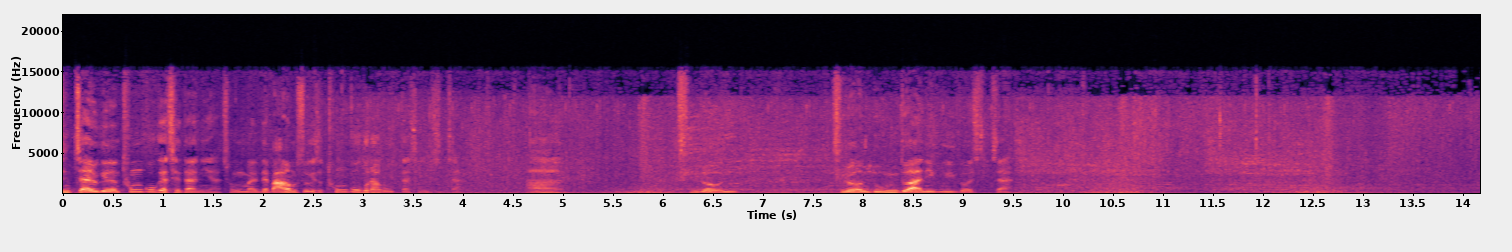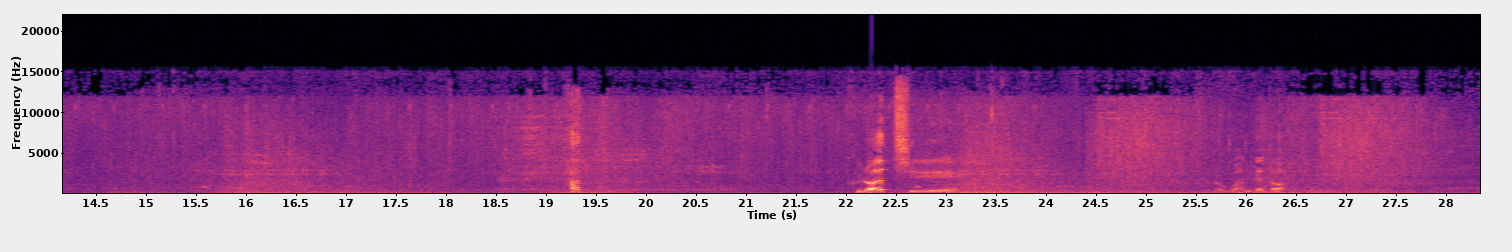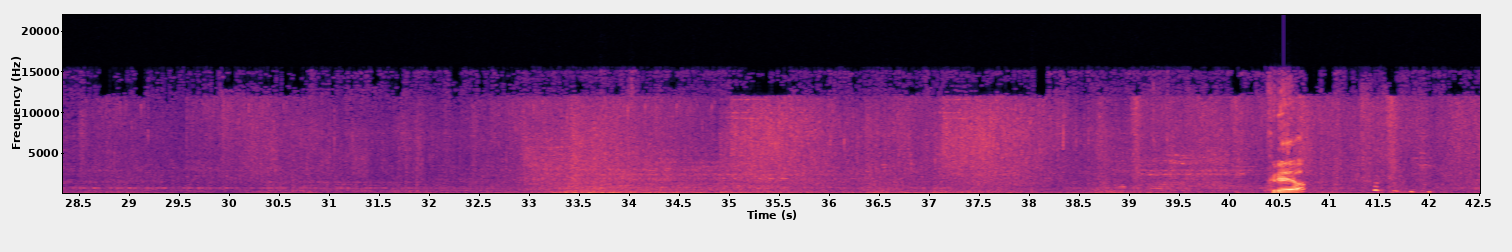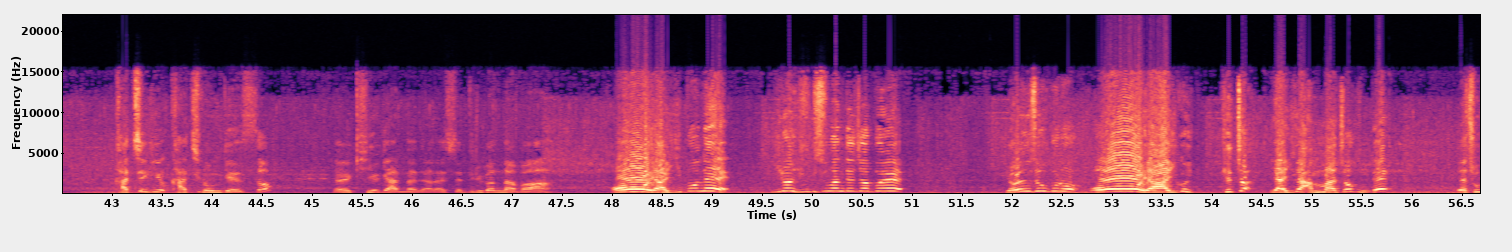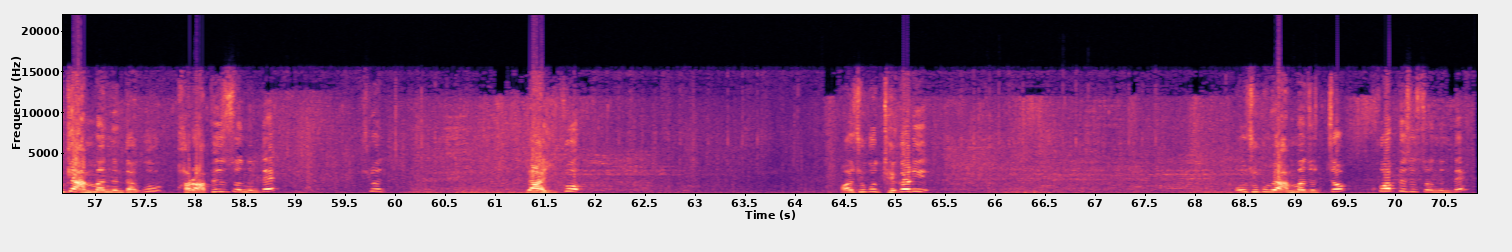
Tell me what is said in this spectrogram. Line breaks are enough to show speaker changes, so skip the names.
진짜 여기는 통곡의 재단이야. 정말 내 마음속에서 통곡을 하고 있다, 지금 진짜. 아, 더러운, 더러운 놈도 아니고, 이거 진짜. 핫! 그렇지. 그러고 한 대 더. 그래요? 같이 기 같이 공개했어? 나왜 기억이 안 나냐? 나 진짜 늙었나봐. 어, 야, 이번에 이런 융숭한 대접을 연속으로, 어, 야, 이거, 개쩌, 야, 이거 안 맞아, 근데? 야, 저게 안 맞는다고? 바로 앞에서 썼는데? 이런, 야, 이거, 아, 저거 대가리, 어, 저거 왜 안 맞았죠? 코앞에서 썼는데?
